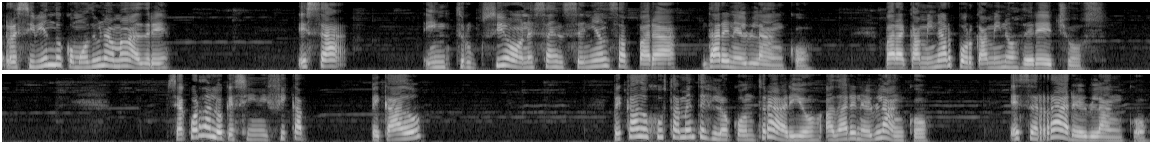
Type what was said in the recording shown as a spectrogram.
recibiendo como de una madre esa instrucción, esa enseñanza para dar en el blanco para caminar por caminos derechos. ¿Se acuerdan lo que significa pecado? Pecado justamente es lo contrario a dar en el blanco, es errar el blanco.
